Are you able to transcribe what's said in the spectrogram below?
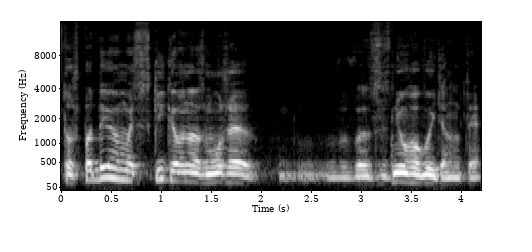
Тож подивимось, скільки вона зможе з нього витягнути.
